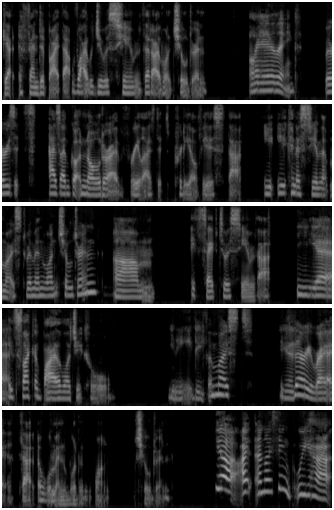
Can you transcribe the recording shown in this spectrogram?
get offended by that. Why would you assume that I want children? Really? Whereas it's as I've gotten older, I've realized it's pretty obvious that you, you can assume that most women want children. Um, it's safe to assume that Yeah. it's like a biological need for most. It's Yeah. very rare that a woman wouldn't want children. Yeah, I, and I think we have.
